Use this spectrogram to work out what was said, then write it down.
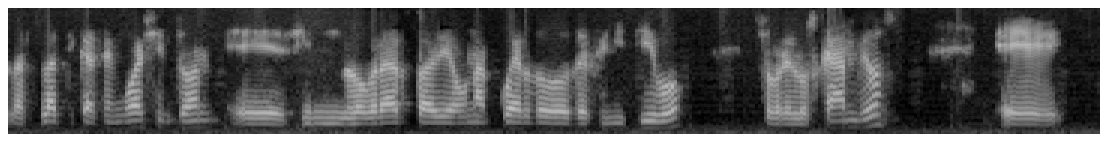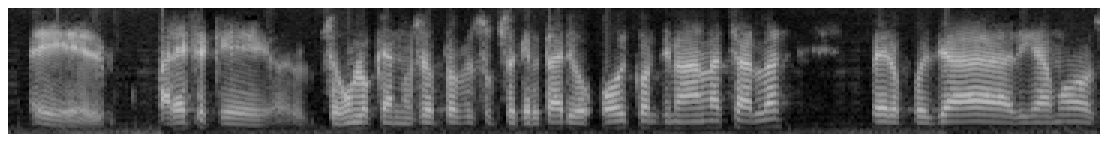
las pláticas en Washington eh, sin lograr todavía un acuerdo definitivo sobre los cambios. Eh, eh, parece que, según lo que anunció el propio subsecretario, hoy continuarán las charlas, pero pues ya, digamos,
